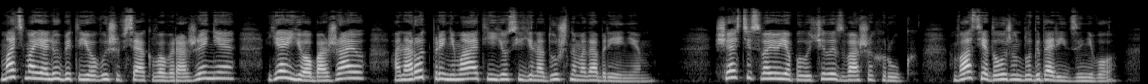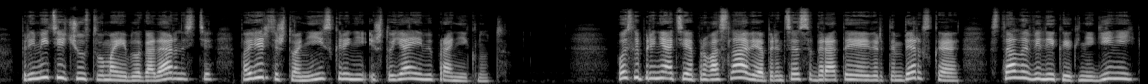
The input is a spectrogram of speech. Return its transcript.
Мать моя любит ее выше всякого выражения, я ее обожаю, а народ принимает ее с единодушным одобрением. Счастье свое я получил из ваших рук. Вас я должен благодарить за него. Примите чувство моей благодарности, поверьте, что они искренни и что я ими проникнут». После принятия православия принцесса Доротея Вертембергская стала великой княгиней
